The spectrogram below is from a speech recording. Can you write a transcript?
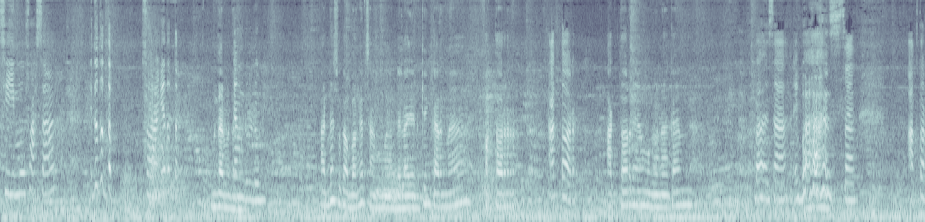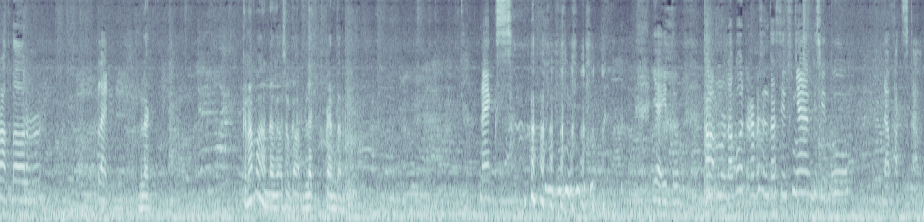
si Mufasa itu tetap suaranya tetap Bentar-bentar. yang dulu. Anda suka banget sama The Lion King karena faktor aktor. aktor yang menggunakan bahasa eh bahasa. Aktor-aktor black. Black. Kenapa Anda nggak suka Black Panther? next. Ya itu. Kalau menurut aku representatifnya di situ dapat sekali.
